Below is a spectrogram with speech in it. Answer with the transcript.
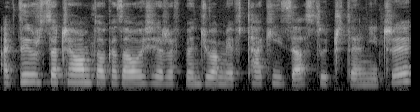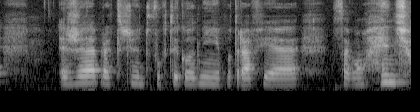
A gdy już zaczęłam, to okazało się, że wpędziła mnie w taki zastój czytelniczy, że praktycznie dwóch tygodni nie potrafię z taką chęcią,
